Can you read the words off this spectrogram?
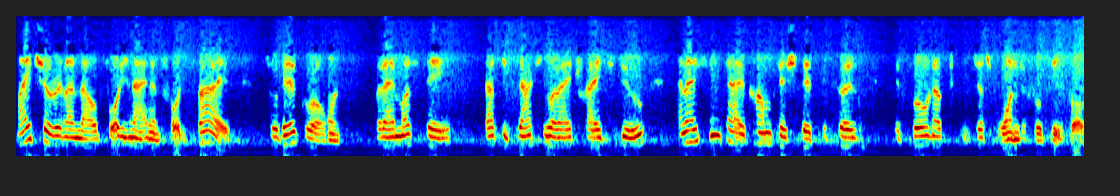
My children are now 49 and 45, so they're grown, but I must say that's exactly what I tried to do, and I think I accomplished it because they've grown up to be just wonderful people.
